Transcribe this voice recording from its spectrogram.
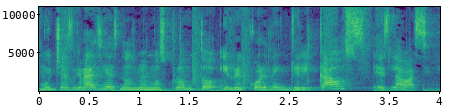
muchas gracias, nos vemos pronto y recuerden que el caos es la base.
